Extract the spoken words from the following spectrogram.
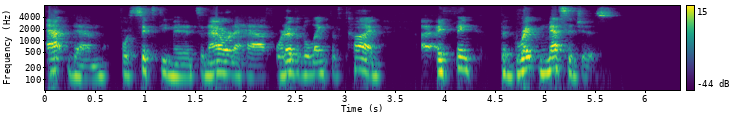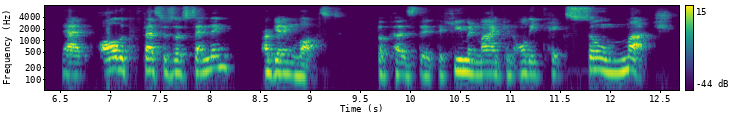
at them for 60 minutes, an hour and a half, whatever the length of time, I, I think the great messages that all the professors are sending are getting lost because the, the human mind can only take so much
